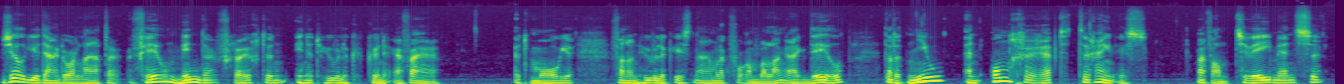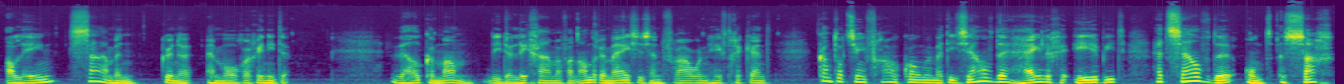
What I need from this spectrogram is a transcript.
zul je daardoor later veel minder vreugden in het huwelijk kunnen ervaren. Het mooie van een huwelijk is namelijk voor een belangrijk deel dat het nieuw en ongerept terrein is waarvan twee mensen alleen samen kunnen en mogen genieten. Welke man die de lichamen van andere meisjes en vrouwen heeft gekend, kan tot zijn vrouw komen met diezelfde heilige eerbied, hetzelfde ontzag,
